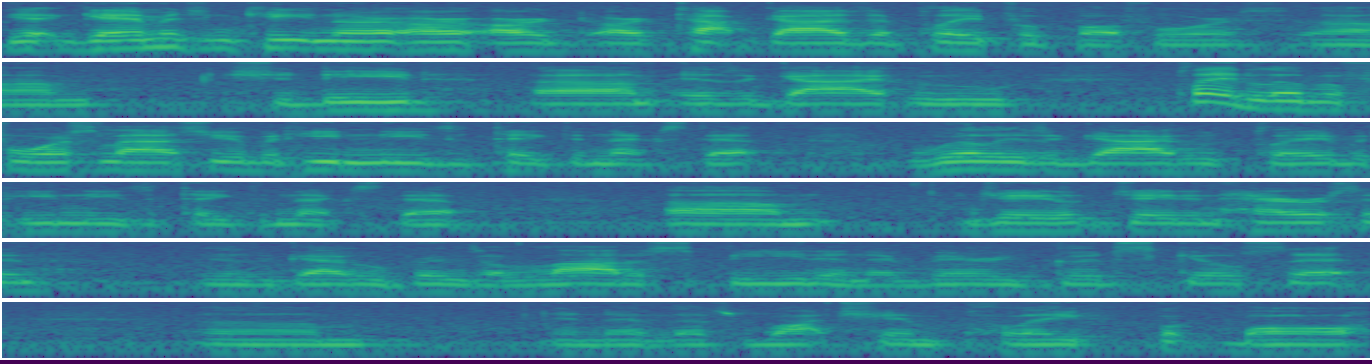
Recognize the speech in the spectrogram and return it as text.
Yeah, Gammage and Keaton are, are, are, are top guys that played football for us. Um, Shadeed um, is a guy who played a little bit for us last year, but he needs to take the next step. Willie's a guy who played, but he needs to take the next step. Um, Jayden Harrison is a guy who brings a lot of speed and a very good skill set. Um, and let's watch him play football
